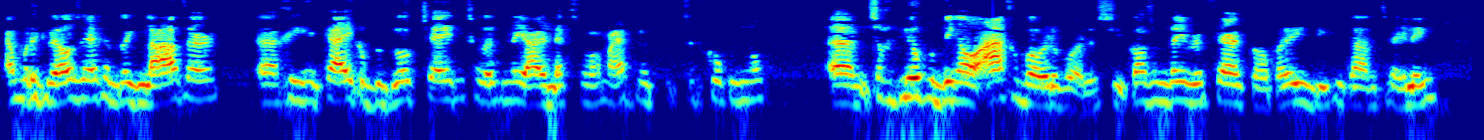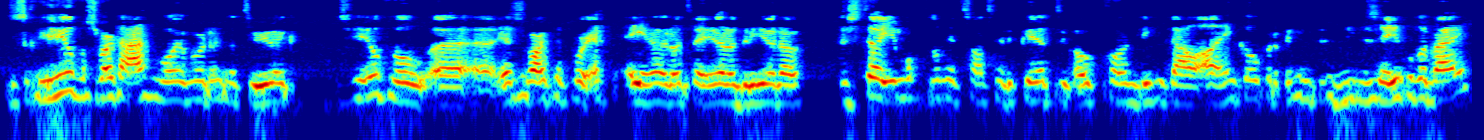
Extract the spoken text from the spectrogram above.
En moet ik wel zeggen dat ik later uh, ging kijken op de blockchain. Ik zal even jou uitleggen, maar even terugkoppelen nog um, zag ik heel veel dingen al aangeboden worden. Dus je kan ze meteen weer verkopen, die digitale tweeling. Dus er heel veel zwarte aangeboden worden, natuurlijk. Dus heel veel uh, ja, zwarte voor echt 1 euro, 2 euro, 3 euro. Dus stel je mocht het nog interessant vinden, kun je dat natuurlijk ook gewoon digitaal al inkopen. Dan heb je niet, niet de zegel erbij.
